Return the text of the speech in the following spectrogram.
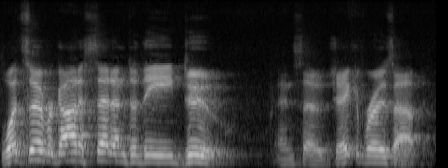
whatsoever God hath said unto thee, do. And so Jacob rose up,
